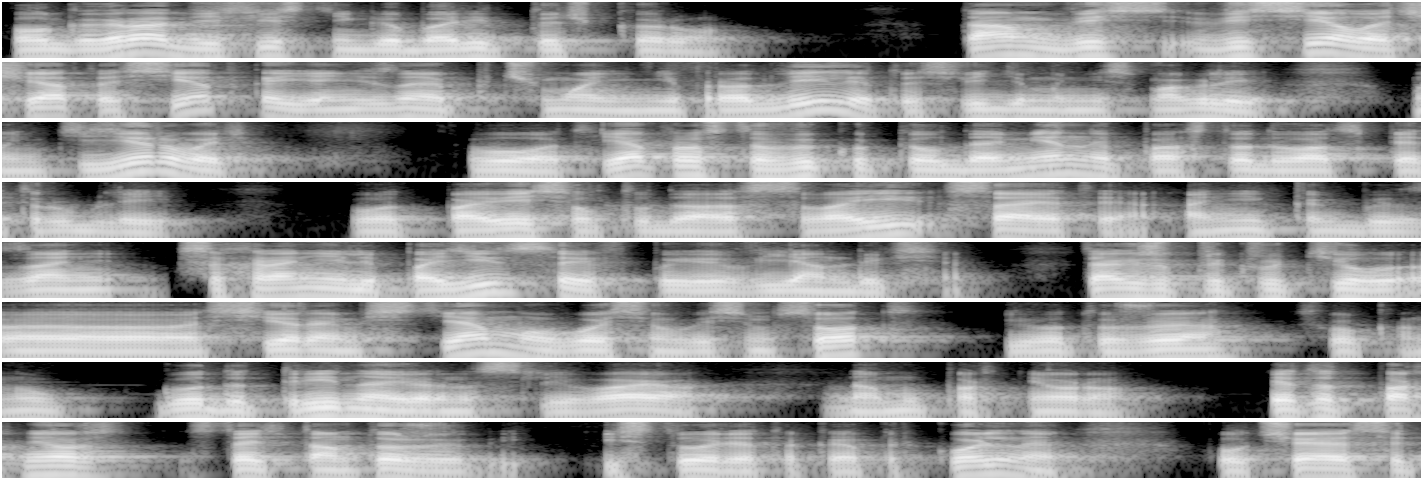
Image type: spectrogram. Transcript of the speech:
волгоград дефис негабарит.ру. Там вис, висела чья-то сетка, я не знаю, почему они не продлили, то есть, видимо, не смогли монетизировать. Вот. Я просто выкупил домены по 125 рублей. Вот, повесил туда свои сайты, они как бы заня... сохранили позиции в, в Яндексе. Также прикрутил э, CRM-систему 8800, и вот уже сколько, ну, года три, наверное, сливаю одному партнеру. Этот партнер, кстати, там тоже история такая прикольная. Получается,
